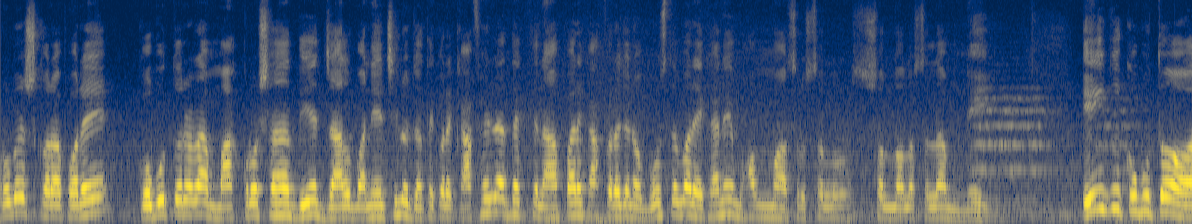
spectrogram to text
প্রবেশ করার পরে কবুতরেরা মাকড়সা দিয়ে জাল বানিয়েছিল যাতে করে কাফেররা দেখতে না পারে কাফেরা যেন বুঝতে পারে এখানে মোহাম্মদ সাল্লা সাল্লাম নেই। এই যে কবুতর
